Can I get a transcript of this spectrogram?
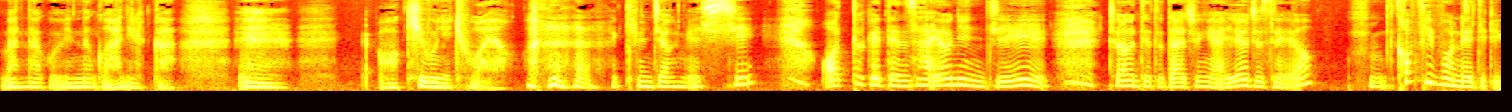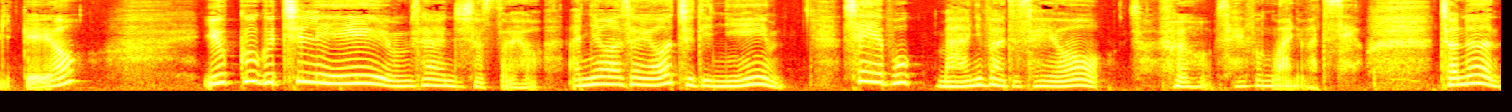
만나고 있는 거 아닐까. 예. 어, 기운이 좋아요. 김정래 씨, 어떻게 된 사연인지 저한테도 나중에 알려주세요. 커피 보내드릴게요. 6997님 사연 주셨어요. 안녕하세요, 주디님. 새해 복 많이 받으세요. 새해 복 많이 받으세요. 저는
